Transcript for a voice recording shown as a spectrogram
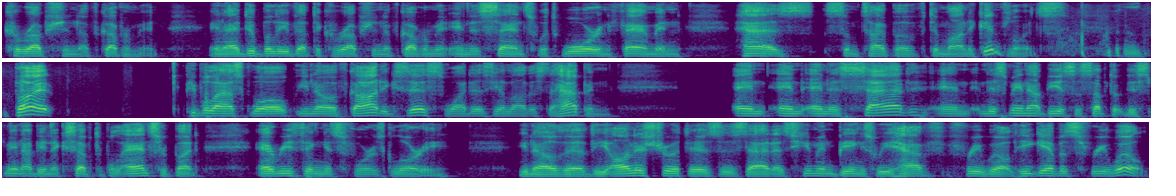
corruption of government. And i do believe that the corruption of government in a sense with war and famine has some type of demonic influence. Mm-hmm. But people ask well you know if god exists why does he allow this to happen and and and it's sad and, and this may not be a susceptible this may not be an acceptable answer but everything is for his glory. You know the the honest truth is is that as human beings we have free will. He gave us free will.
